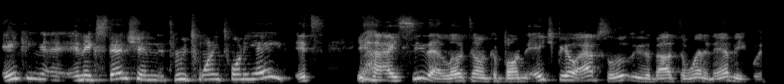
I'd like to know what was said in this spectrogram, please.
inking an extension through 2028. It's yeah, I see that low tone component. HBO absolutely is about to win an Emmy with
